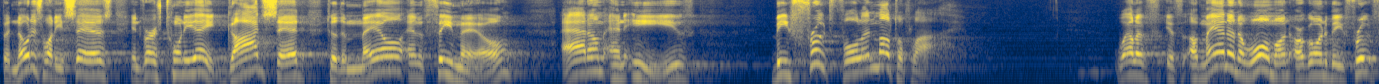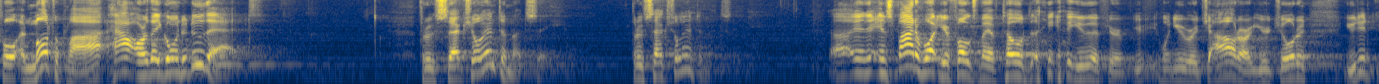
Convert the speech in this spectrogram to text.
But notice what he says in verse 28 God said to the male and female, Adam and Eve, Be fruitful and multiply. Well, if, if a man and a woman are going to be fruitful and multiply, how are they going to do that? Through sexual intimacy. Through sexual intimacy. Uh, in, in, spite of what your folks may have told you if you're, when you were a child or your children, you didn't,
